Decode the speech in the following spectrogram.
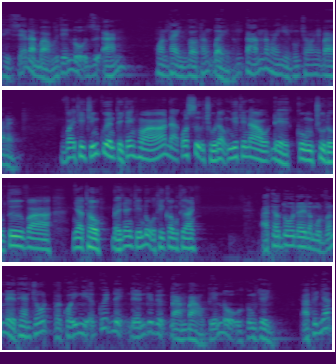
thì sẽ đảm bảo cái tiến độ dự án hoàn thành vào tháng 7 tháng 8 năm 2023 này. Vậy thì chính quyền tỉnh Thanh Hóa đã có sự chủ động như thế nào để cùng chủ đầu tư và nhà thầu đẩy nhanh tiến độ thi công thưa anh? À, theo tôi đây là một vấn đề then chốt và có ý nghĩa quyết định đến cái việc đảm bảo tiến độ của công trình. À, thứ nhất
